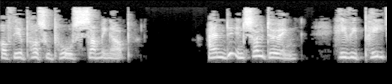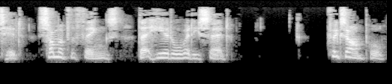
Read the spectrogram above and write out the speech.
of the Apostle Paul's summing up, and in so doing, he repeated some of the things that he had already said. For example,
